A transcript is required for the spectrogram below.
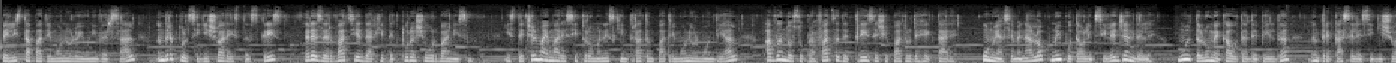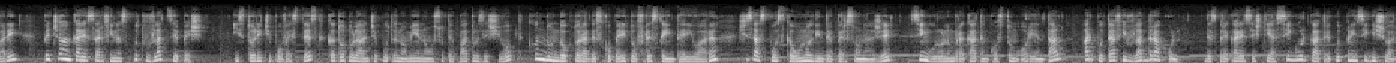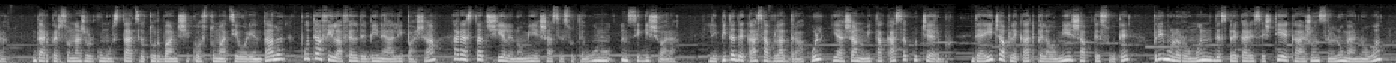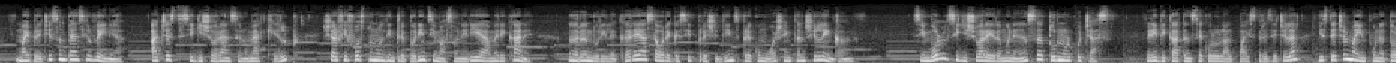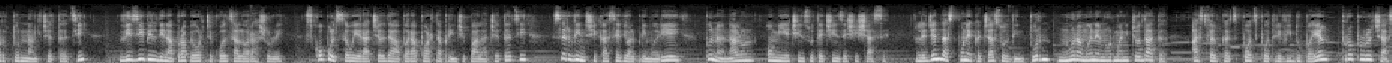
Pe lista Patrimoniului Universal, în dreptul Sighișoarei este scris Rezervație de arhitectură și urbanism. Este cel mai mare sit românesc intrat în patrimoniul mondial, având o suprafață de 34 de hectare. Unui asemenea loc nu-i puteau lipsi legendele. Multă lume caută, de pildă, între casele Sighișoarei, pe cea în care s-ar fi născut Vlad Țepeș, Istoricii povestesc că totul a început în 1948, când un doctor a descoperit o frescă interioară și s-a spus că unul dintre personaje, singurul îmbrăcat în costum oriental, ar putea fi Vlad Dracul, despre care se știa sigur că a trecut prin Sighișoara. Dar personajul cu mustață, turban și costumație orientală putea fi la fel de bine Ali Pașa, care a stat și el în 1601 în Sighișoara. Lipită de casa Vlad Dracul, e așa numita casă cu cerb, de aici a plecat pe la 1700 primul român despre care se știe că a ajuns în lumea nouă, mai precis în Pennsylvania. Acest sighișorean se numea Kelp și ar fi fost unul dintre părinții masoneriei americane, în rândurile căreia s-au regăsit președinți precum Washington și Lincoln. Simbolul sighișoarei rămâne însă turnul cu ceas. Ridicat în secolul al XIV-lea, este cel mai impunător turn al cetății, vizibil din aproape orice colț al orașului – Scopul său era cel de a apăra poarta principală a cetății, servind și ca sediu al primăriei până în anul 1556. Legenda spune că ceasul din turn nu rămâne în urmă niciodată, astfel că îți poți potrivi după el propriul ceas.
